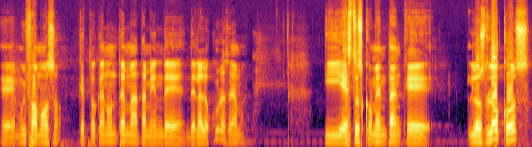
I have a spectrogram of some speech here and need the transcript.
eh, muy famoso, que tocan un tema también de, de la locura, se llama. Y estos comentan que los locos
